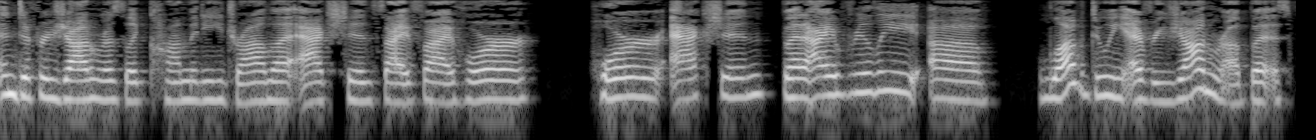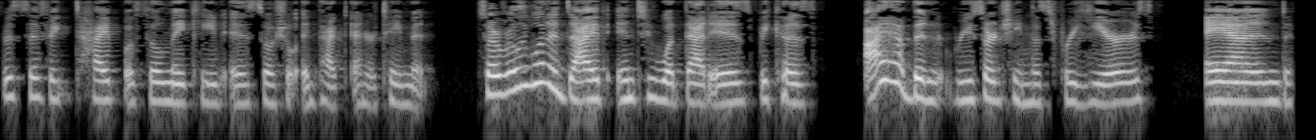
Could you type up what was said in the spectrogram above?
and different genres like comedy, drama, action, sci fi, horror, horror, action. But I really, uh, love doing every genre, but a specific type of filmmaking is social impact entertainment. So I really want to dive into what that is because I have been researching this for years and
